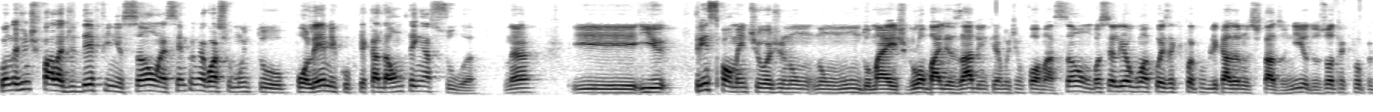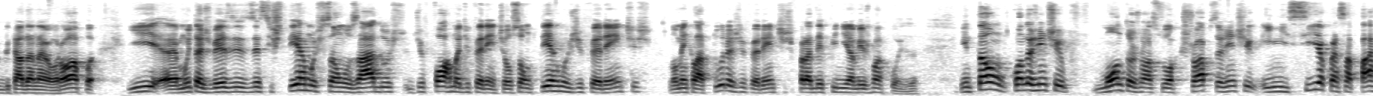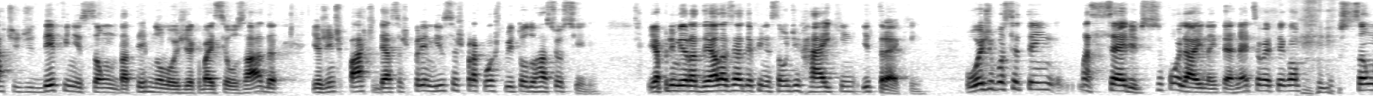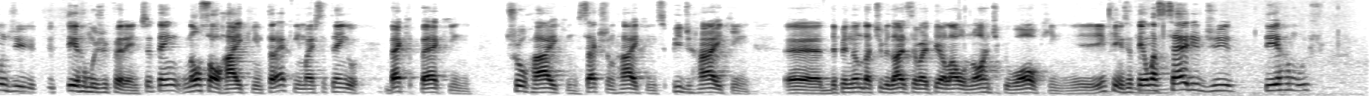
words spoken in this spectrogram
Quando a gente fala de definição, é sempre um negócio muito polêmico, porque cada um tem a sua, né? E, e principalmente hoje num, num, mundo mais globalizado em termos de informação, você lê alguma coisa que foi publicada nos Estados Unidos, outra que foi publicada na Europa, e é, muitas vezes esses termos são usados de forma diferente, ou são termos diferentes, nomenclaturas diferentes para definir a mesma coisa. Então, quando a gente monta os nossos workshops, a gente inicia com essa parte de definição da terminologia que vai ser usada e a gente parte dessas premissas para construir todo o raciocínio. E a primeira delas é a definição de hiking e trekking. Hoje você tem uma série de. Se você for olhar aí na internet, você vai ter uma porção de, de, termos diferentes. Você tem não só o hiking, trekking, mas você tem o backpacking, true hiking, section hiking, speed hiking. É, dependendo da atividade, você vai ter lá o Nordic Walking. E, enfim, você tem uma série de termos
